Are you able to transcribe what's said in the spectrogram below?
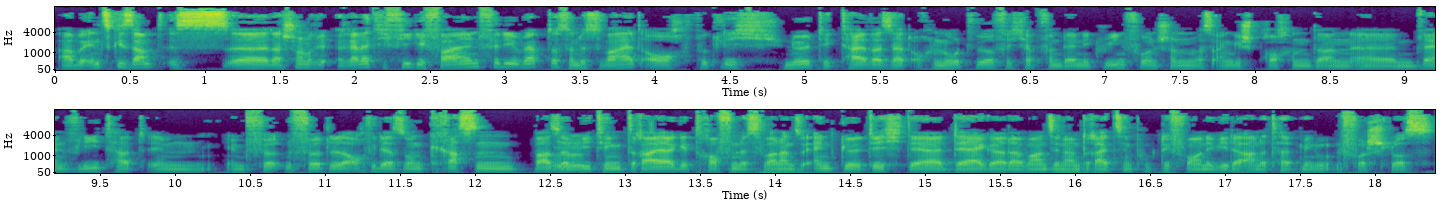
Aber insgesamt ist äh, da schon re relativ viel gefallen für die Raptors und es war halt auch wirklich nötig. Teilweise hat auch Notwürfe. Ich habe von Danny Green vorhin schon was angesprochen. Dann ähm, Van Vliet hat im, im vierten Viertel auch wieder so einen krassen Buzzer-Beating-Dreier getroffen. Das war dann so endgültig der Dagger. Da waren sie dann 13 Punkte vorne, wieder anderthalb Minuten vor Schluss.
